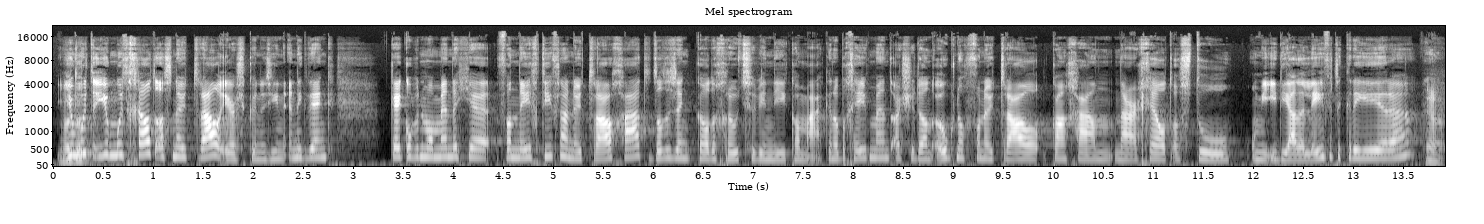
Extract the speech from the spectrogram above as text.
Je, moet, je moet geld als neutraal eerst kunnen zien. En ik denk, Kijk, op het moment dat je van negatief naar neutraal gaat, dat is denk ik al de grootste win die je kan maken. En op een gegeven moment, als je dan ook nog van neutraal kan gaan naar geld als tool om je ideale leven te creëren, ja.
